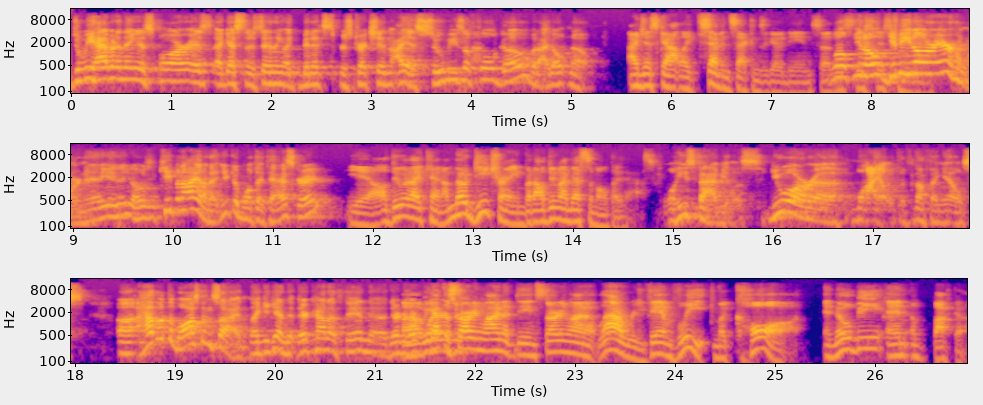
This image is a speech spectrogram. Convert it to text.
Do we have anything as far as, I guess there's anything like minutes restriction? I assume he's a full go, but I don't know. I just got like seven seconds ago, Dean. So well, this, you know, give me another air horn. You, you know, keep an eye on it. You can multitask, right? Yeah, I'll do what I can. I'm no D train, but I'll do my best to multitask. Well, he's fabulous. You are uh, wild, if nothing else. Uh, how about the Boston side? Like again, they're kind of thin. Uh, they're, uh, we got the starting are... lineup, Dean. Starting lineup: Lowry, VanVleet, McCaw, Anunoby, and Ibaka.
